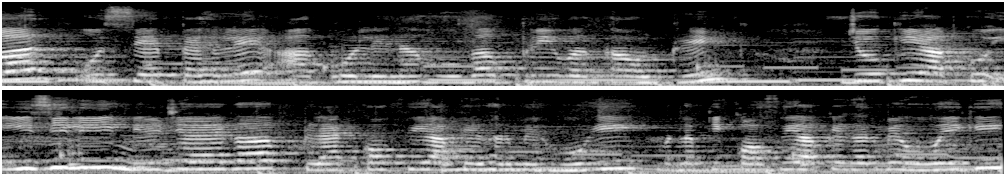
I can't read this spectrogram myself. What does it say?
पर उससे पहले आपको लेना होगा प्री वर्कआउट ड्रिंक जो कि आपको इजीली मिल जाएगा ब्लैक कॉफ़ी आपके घर में होगी मतलब कि कॉफ़ी आपके घर में होएगी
